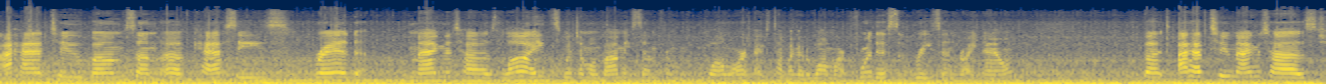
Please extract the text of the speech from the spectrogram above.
I had to bum some of Cassie's red magnetized lights, which I'm gonna buy me some from Walmart next time I go to Walmart for this reason right now. But I have two magnetized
